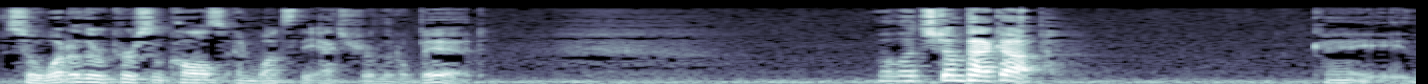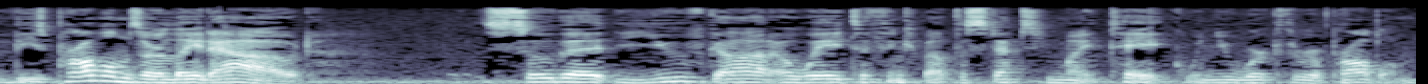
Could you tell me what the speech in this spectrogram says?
So what are the recursive calls and what's the extra little bit? Well, let's jump back up. Okay, these problems are laid out so that you've got a way to think about the steps you might take when you work through a problem.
